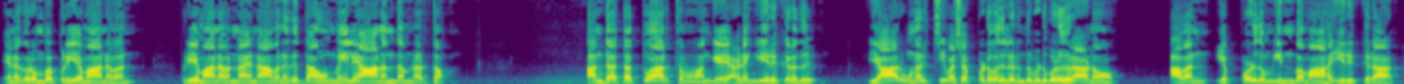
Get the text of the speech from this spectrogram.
எனக்கு ரொம்ப பிரியமானவன். பிரியமானவன்னா என்ன? அவனுக்கு தான் உண்மையிலே ஆனந்தம்னு அர்த்தம். அந்த தத்துவார்த்தமும் அங்கே அடங்கி இருக்கிறது. யார் உணர்ச்சி வசப்படுவதிலிருந்து விடுபடுகிறானோ அவன் எப்பொழுதும் இன்பமாக இருக்கிறான்.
